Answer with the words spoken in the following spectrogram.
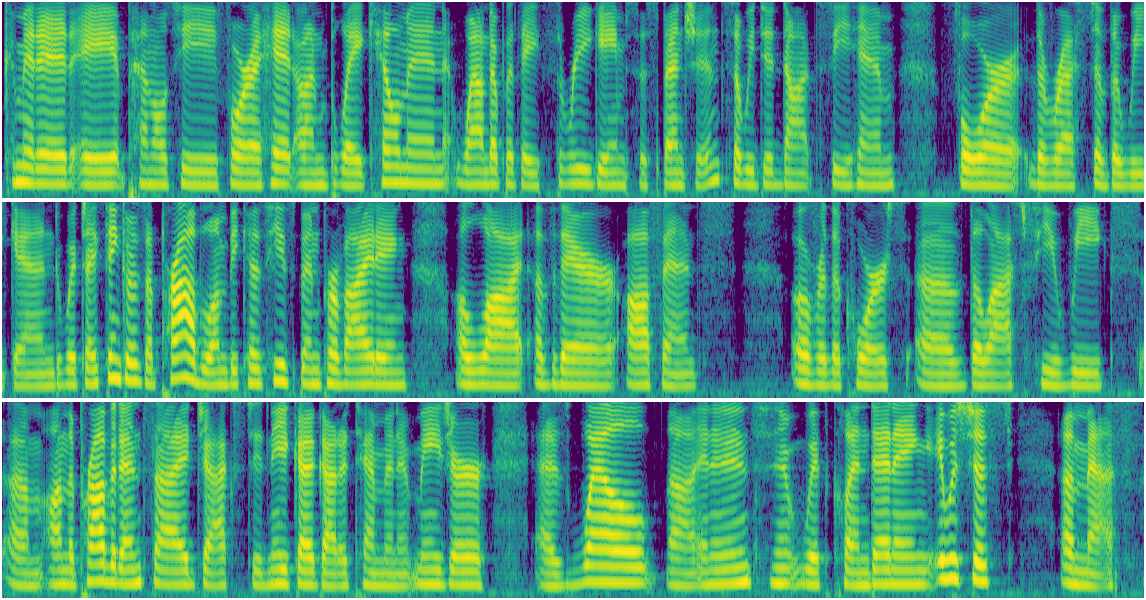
committed a penalty for a hit on Blake Hillman, wound up with a three game suspension. So we did not see him for the rest of the weekend, which I think was a problem because he's been providing a lot of their offense over the course of the last few weeks. Um, on the Providence side, Jack Studnicka got a 10 minute major as well uh, in an incident with Clendenning. It was just a mess.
